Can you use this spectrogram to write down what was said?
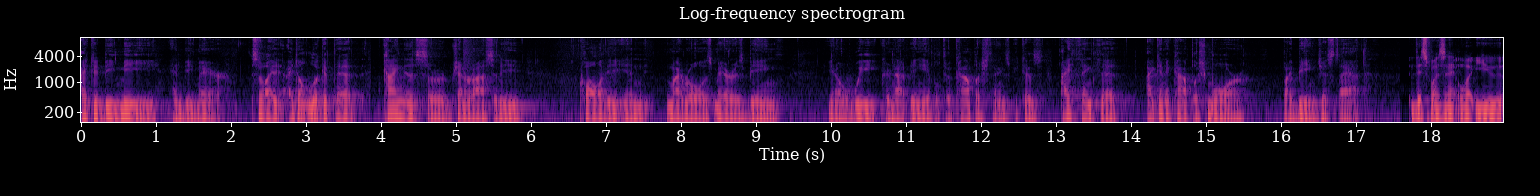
I could be me and be mayor. So I, I don't look at that kindness or generosity quality in my role as mayor as being, you know, weak or not being able to accomplish things because I think that I can accomplish more by being just that. This wasn't what you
